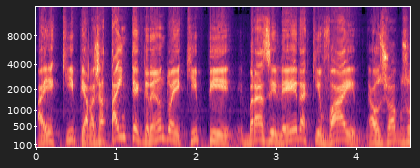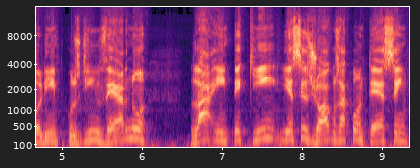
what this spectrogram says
A equipe, ela já está integrando a equipe brasileira que vai aos Jogos Olímpicos de Inverno lá em Pequim e esses jogos acontecem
